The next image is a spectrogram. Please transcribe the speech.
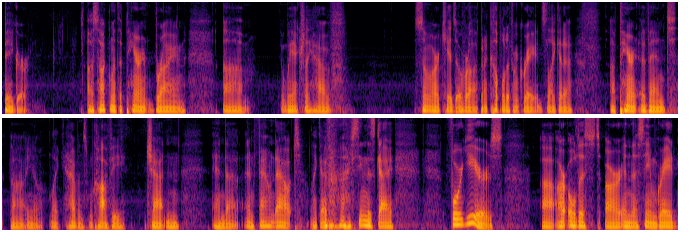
bigger. I was talking with a parent, Brian. Um, we actually have some of our kids overlap in a couple different grades, like at a, a parent event, uh, you know, like having some coffee, chatting, and uh, and found out like I've I've seen this guy for years. Uh, our oldest are in the same grade,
